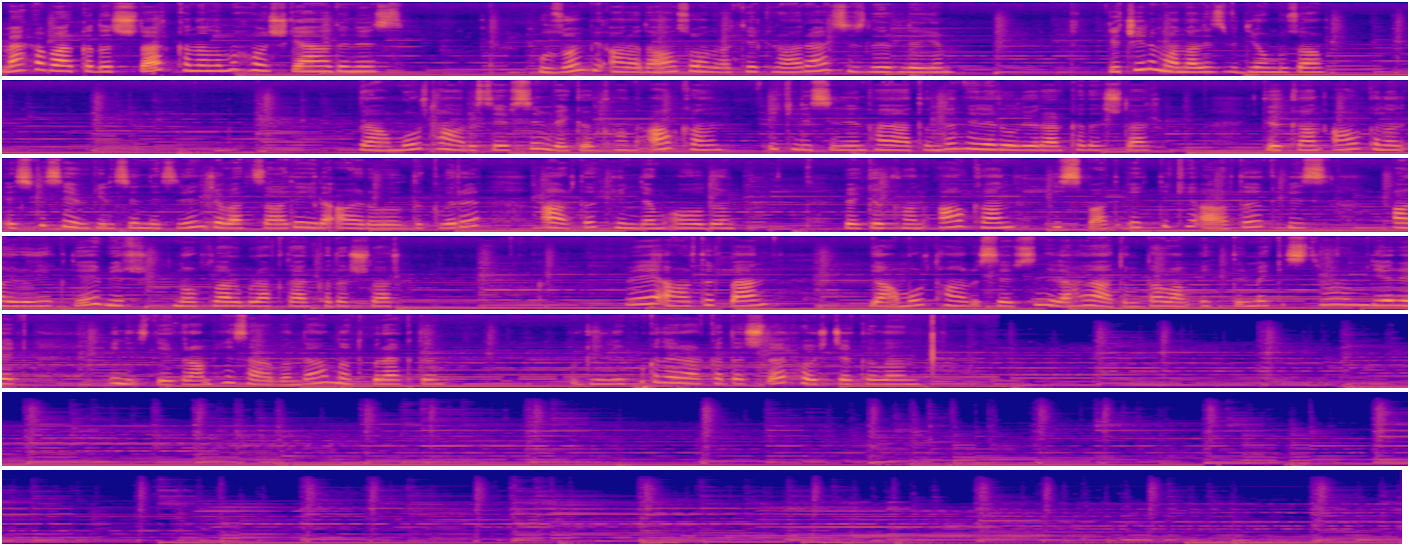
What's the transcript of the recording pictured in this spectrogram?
Merhaba arkadaşlar, kanalıma hoş geldiniz. Uzun bir aradan sonra tekraren sizlerleyim. Geçelim analiz videomuza. Yağmur Tanrı Sevsin ve Gökhan Alkan ikilisinin hayatında neler oluyor arkadaşlar? Gökhan Alkan'ın eski sevgilisi Nesrin Cevatzade ile ayrıldıkları artık gündem oldu ve Gökhan Alkan ispat etti ki artık biz ayrılık diye bir notlar bıraktı arkadaşlar. Ve artık ben Yağmur Tanrı Sevsin ile hayatımı devam ettirmek istiyorum diyerek Instagram hesabında not bıraktı. Bugünlük bu kadar arkadaşlar. Hoşçakalın.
